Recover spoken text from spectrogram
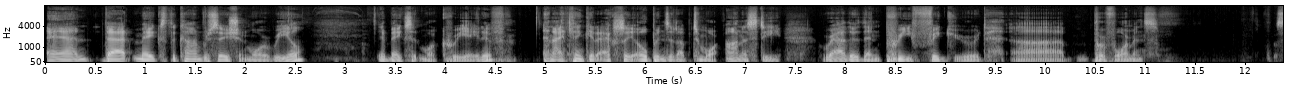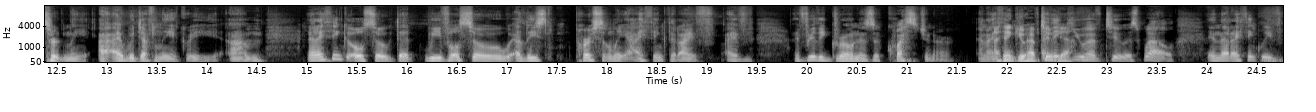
And that makes the conversation more real it makes it more creative. And I think it actually opens it up to more honesty rather than prefigured uh, performance. Certainly. I, I, would definitely agree. Um, and I think also that we've also, at least personally, I think that I've I've I've really grown as a questioner. And I, I think, think, you have too. I think yeah. you have too as well. In that I think we've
